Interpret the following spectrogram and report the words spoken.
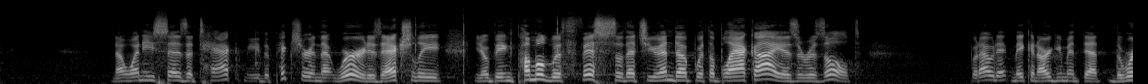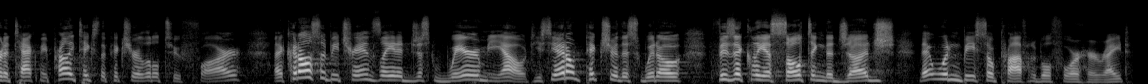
Now, when he says attack me, the picture in that word is actually, you know, being pummeled with fists so that you end up with a black eye as a result. But I would make an argument that the word attack me probably takes the picture a little too far. It could also be translated just wear me out. You see, I don't picture this widow physically assaulting the judge. That wouldn't be so profitable for her, right?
